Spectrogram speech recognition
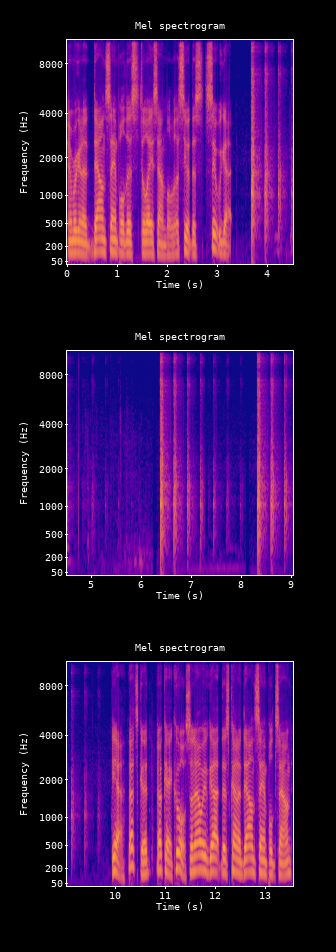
And we're going to downsample this delay sound a little. Let's see what this see what we got. Yeah, that's good. Okay, cool. So now we've got this kind of downsampled sound.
